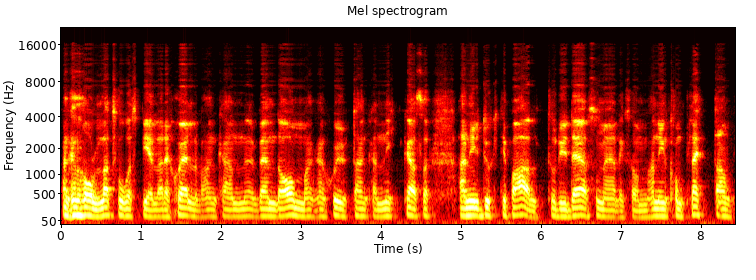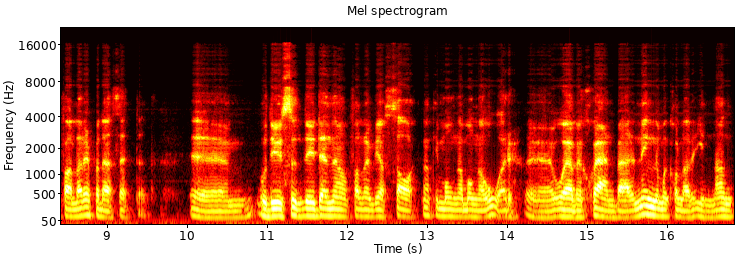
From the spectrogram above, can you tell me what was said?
han kan hålla två spelare själv, han kan vända om, han kan skjuta, han kan nicka. Alltså, han är ju duktig på allt och det är det som är liksom, han är ju en komplett anfallare på det sättet. Um, och det är ju det är den anfallaren vi har saknat i många, många år. Uh, och även stjärnvärvning när man kollar innan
